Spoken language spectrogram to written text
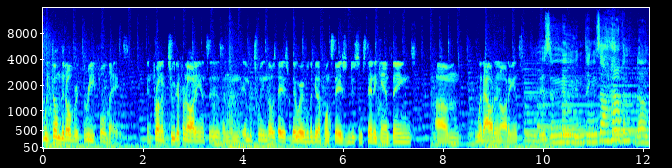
We filmed it over three full days in front of two different audiences, and then in between those days, they were able to get up on stage and do some steady cam things um, without an audience. There's a million things I haven't done.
